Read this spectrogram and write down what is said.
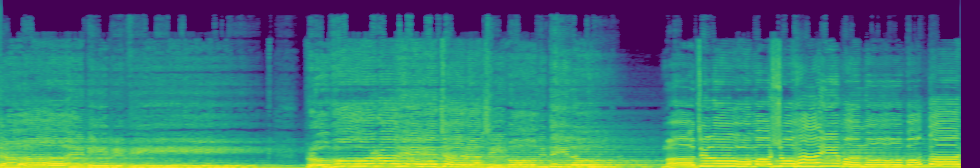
যায় নির্ভীক। প্রভু রাহে যারা জীবন দিল মাজলু অসহায় মানবতার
